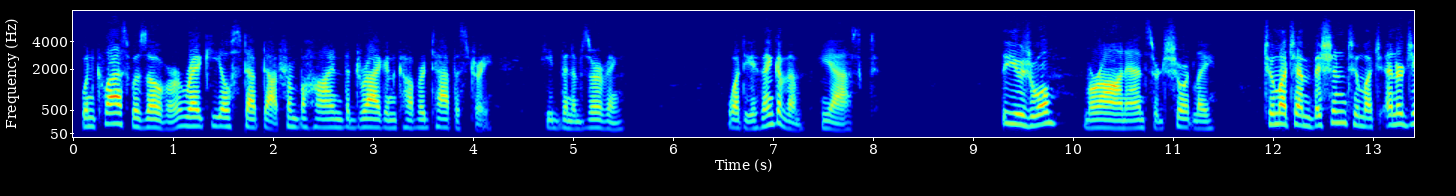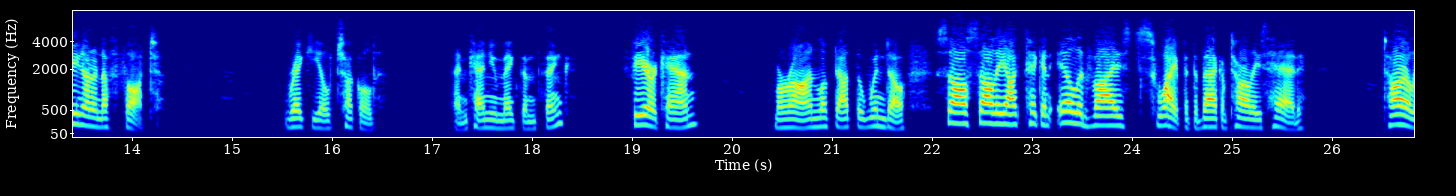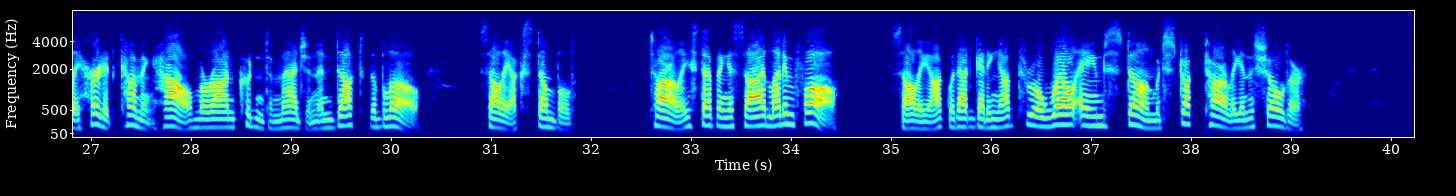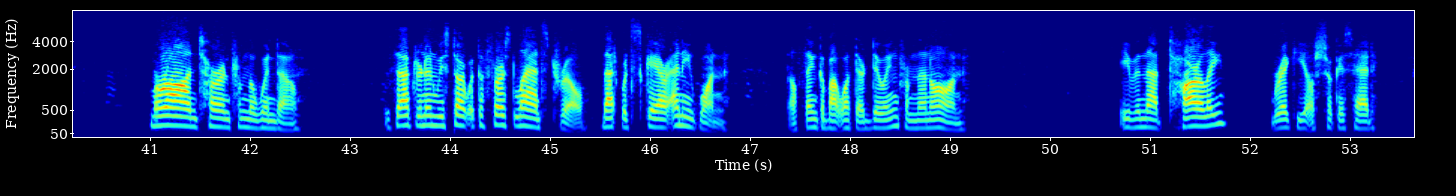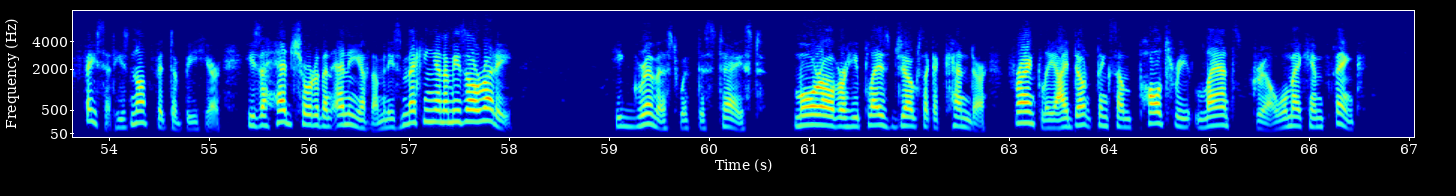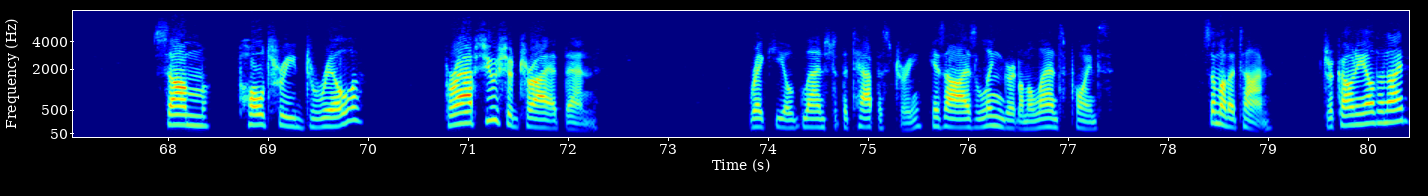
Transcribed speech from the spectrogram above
When class was over, Rakiel stepped out from behind the dragon-covered tapestry. He'd been observing. "What do you think of them?" he asked. "The usual," Moran answered shortly. "Too much ambition, too much energy, not enough thought." Rakiel chuckled. "And can you make them think?" "Fear can." Moran looked out the window, saw Saliak take an ill-advised swipe at the back of Tarley's head. Tarley heard it coming, how, Moran couldn't imagine, and ducked the blow. Saliak stumbled. Tarley, stepping aside, let him fall. Saliak, without getting up, threw a well-aimed stone which struck Tarley in the shoulder. Moran turned from the window. This afternoon we start with the first lance drill. That would scare anyone. They'll think about what they're doing from then on. Even that Tarley? Rakiel shook his head. Face it, he's not fit to be here. He's a head shorter than any of them, and he's making enemies already. He grimaced with distaste. Moreover, he plays jokes like a kender. Frankly, I don't think some paltry lance drill will make him think. Some paltry drill? Perhaps you should try it, then. Rakiel glanced at the tapestry. His eyes lingered on the lance points. Some other time. Draconiel tonight?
